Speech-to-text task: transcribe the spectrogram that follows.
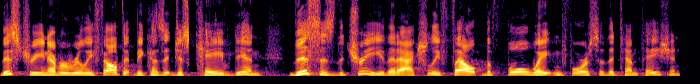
This tree never really felt it because it just caved in. This is the tree that actually felt the full weight and force of the temptation.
